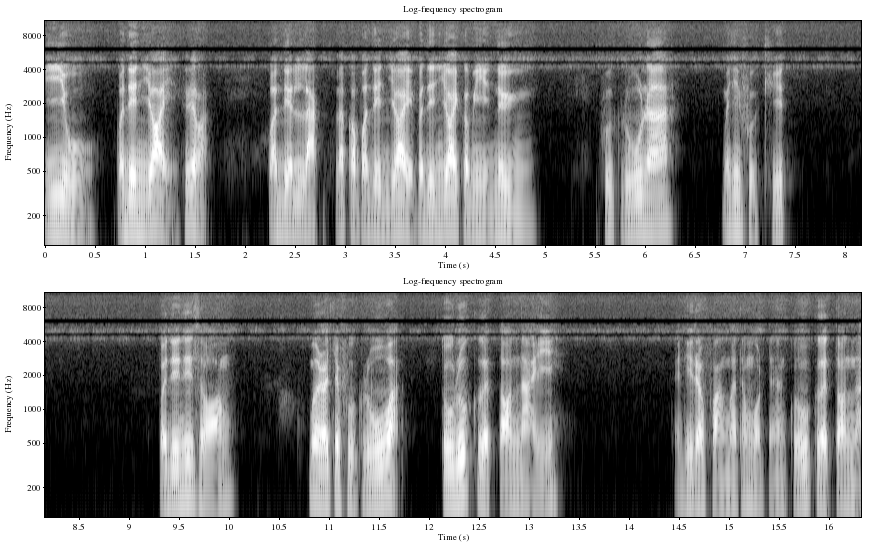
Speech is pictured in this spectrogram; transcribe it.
มีอยู่ประเด็นย่อยเรียกว่าประเด็นหลักแล้วก็ประเด็นย่อย ประเด็นย่อยก็มีหนึ่งฝึกรู้นะ ไม่ใช่ฝึกคิด ประเด็นที่สองเมื่อเราจะฝึกรู้อะตัวรู้เกิดตอนไหนอย่างที่เราฟังมาทั้งหมดนะตัวรู้เกิดตอนไหน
